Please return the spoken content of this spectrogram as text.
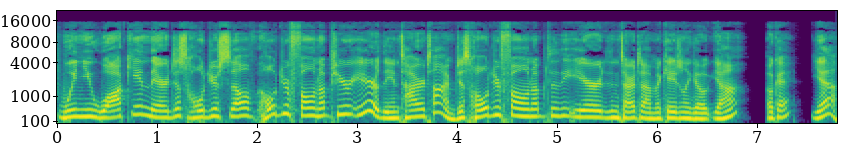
when you walk in there, just hold yourself, hold your phone up to your ear the entire time. Just hold your phone up to the ear the entire time. Occasionally go, yeah, okay, yeah.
